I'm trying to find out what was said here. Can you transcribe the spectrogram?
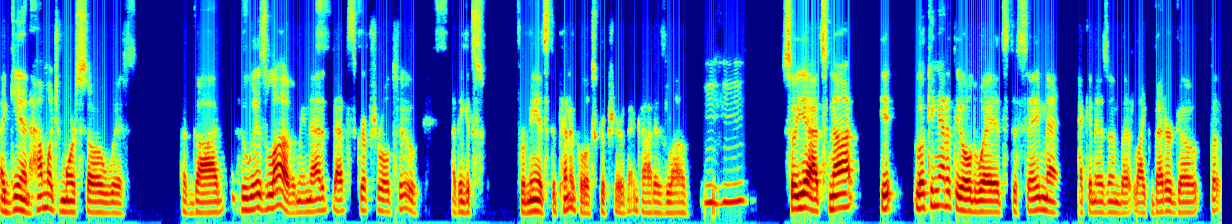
again, how much more so with a God who is love? I mean, that that's scriptural too. I think it's for me, it's the pinnacle of scripture that God is love. Mm-hmm. So yeah, it's not it. Looking at it the old way, it's the same mechanism, but like better goat. But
